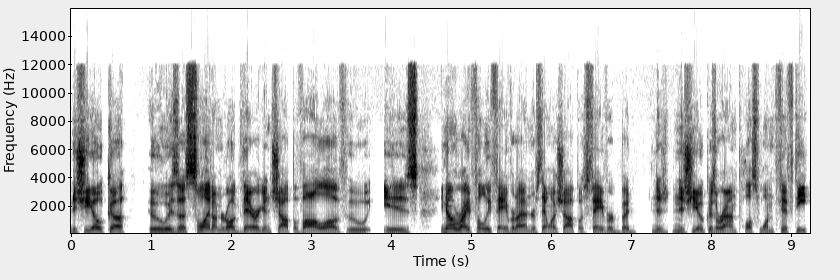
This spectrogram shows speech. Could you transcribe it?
Nishioka, who is a slight underdog there against Shapovalov, who is, you know, rightfully favored. I understand why Shop was favored, but Nishioka is around plus 150,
